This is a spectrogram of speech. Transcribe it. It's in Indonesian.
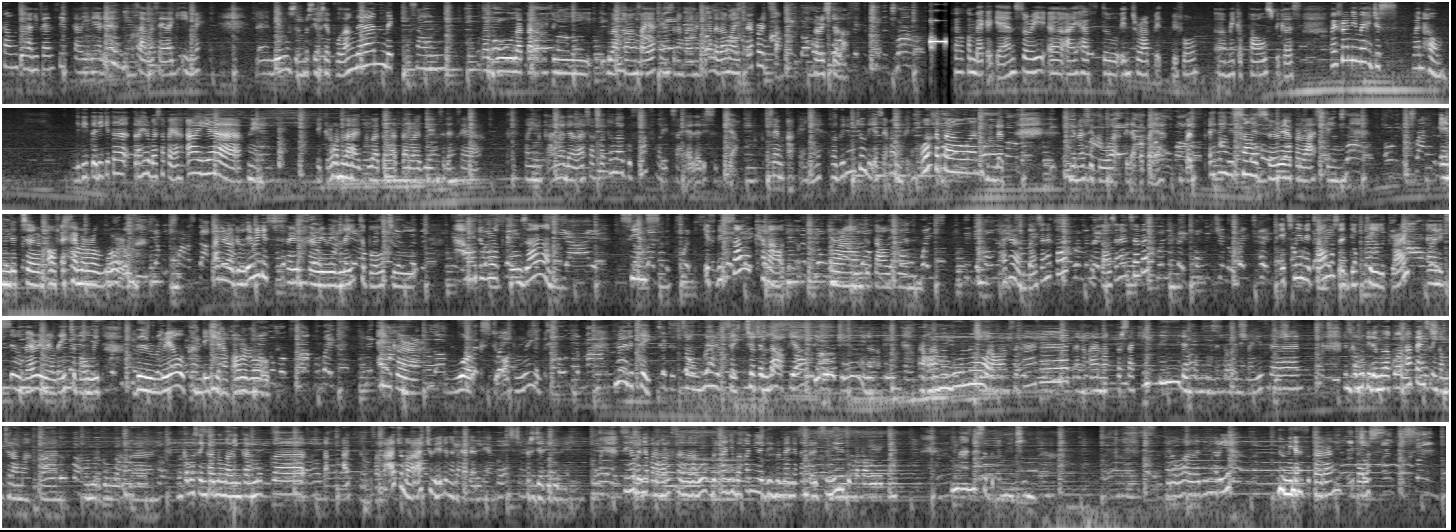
welcome to Honey Fansip Kali ini ada sahabat saya lagi Imeh. Dan dia mau bersiap-siap pulang Dan back sound lagu latar di belakang saya Yang sedang kalian dengarkan adalah my favorite song Where is the Love? Welcome back again. Sorry uh, I have to interrupt it before uh, Make a pause because My friend Imeh just went home. Jadi tadi kita terakhir bahas apa ya? Ah iya, nih background lagu atau latar lagu yang sedang saya mainkan adalah salah satu lagu favorit saya dari sejak SMA kayaknya ya. Lagu ini muncul di SMA mungkin ya. Wah ketahuan. Udah generasi tua tidak apa-apa ya. But I think this song is very everlasting in the term of ephemeral world. I don't know, the lyric is very very relatable to how the world goes on since if this song came out around 2000 I don't know 2005 2007 it's mean it's almost a decade right? And it's still very relatable with the real condition of our world anchor works to operate. Meditate to the soul, meditate to the love nah, Orang-orang membunuh, orang-orang sekarat, anak-anak tersakiti, dan kamu mendengar banyak tangisan. Dan kamu tidak melakukan apa yang sering kamu ceramahkan, gemur-gemburkan. Dan kamu sering kali memalingkan muka, tak acuh, bukan tak acuh, malah acuh ya dengan keadaan yang terjadi di dunia ini. Sehingga banyak orang-orang selalu bertanya bahkan ya menanyakan pada sendiri tuh kata liriknya di mana sebetulnya cinta? Astagfirullahaladzim ngeri ya. Dunia sekarang kita harus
